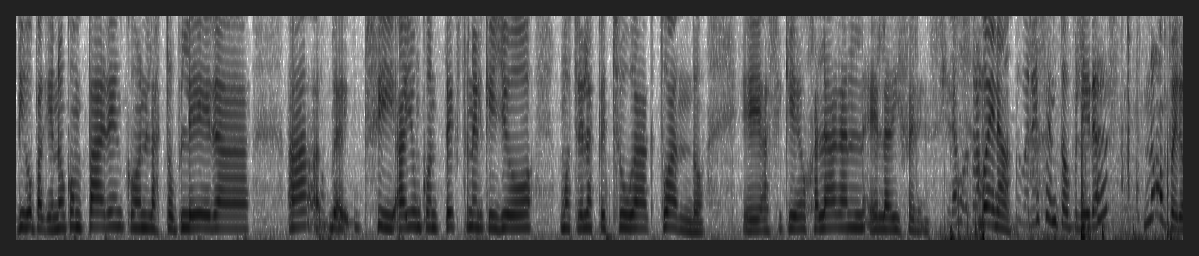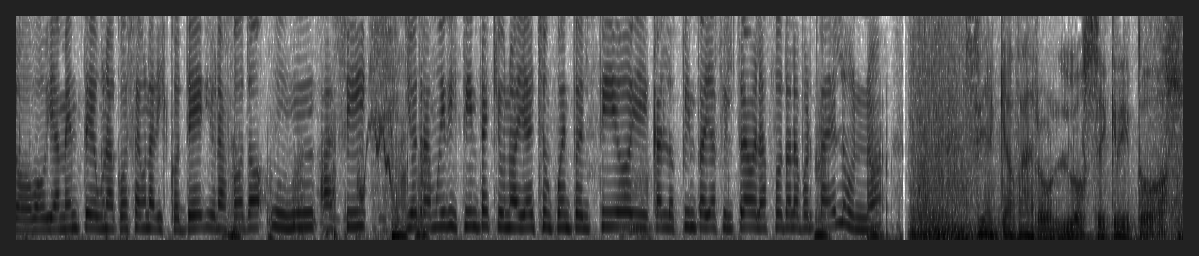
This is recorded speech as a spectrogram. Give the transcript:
Digo, para que no comparen con las topleras. Ah, eh, sí, hay un contexto en el que yo mostré las pechugas actuando. Eh, así que ojalá hagan eh, la diferencia. bueno, ¿te parecen topleras? No, pero obviamente una cosa es una discoteca y una foto mm, así, y otra muy distinta es que uno haya hecho un cuento del tío y Carlos Pinto haya filtrado la foto a la puerta de luz, ¿no? Se acabaron los secretos.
